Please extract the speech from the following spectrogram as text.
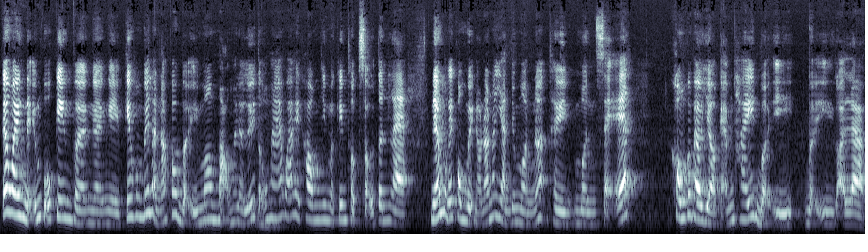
cái quan điểm của kim về nghề nghiệp kim không biết là nó có bị mơ mộng hay là lý tưởng hóa quá hay không nhưng mà kim thực sự tin là nếu mà cái công việc nào đó nó dành cho mình á thì mình sẽ không có bao giờ cảm thấy bị bị gọi là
